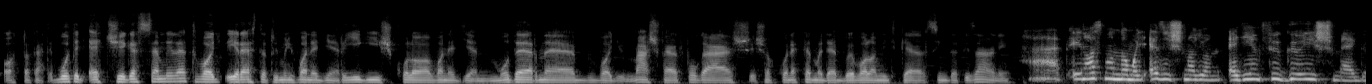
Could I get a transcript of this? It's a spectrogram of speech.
adtak át. Volt egy egységes szemlélet, vagy érezted, hogy mondjuk van egy ilyen régi iskola, van egy ilyen modernebb, vagy más felfogás, és akkor neked majd ebből valamit kell szintetizálni? Hát én azt mondom, hogy ez is nagyon egyénfüggő is, meg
